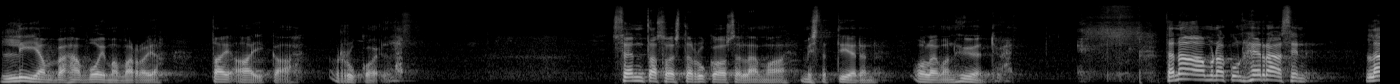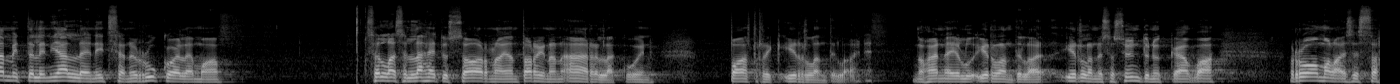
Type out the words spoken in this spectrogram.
liian vähän voimavaroja tai aikaa rukoilla. Sen tasoista rukouselämää, mistä tiedän olevan hyötyä. Tänä aamuna, kun heräsin, lämmittelin jälleen itseäni rukoilemaan sellaisen lähetyssaarnaajan tarinan äärellä kuin Patrick Irlantilainen. No hän ei ollut Irlantila, Irlannissa syntynytkään, vaan roomalaisessa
